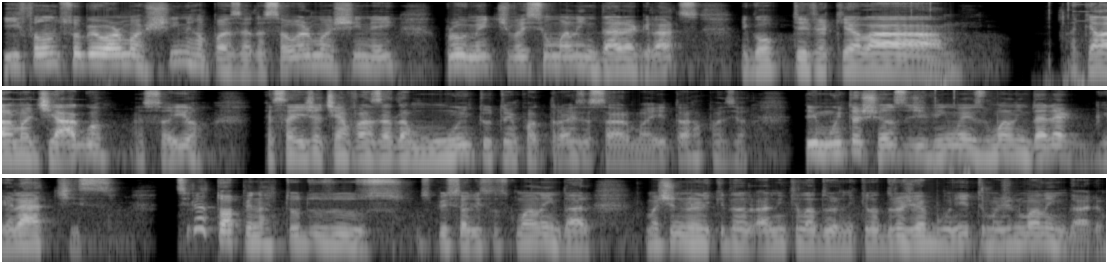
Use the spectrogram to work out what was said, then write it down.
E falando sobre o War Machine, rapaziada, essa War Machine aí provavelmente vai ser uma lendária grátis, igual teve aquela aquela arma de água, essa aí, ó. Essa aí já tinha vazado há muito tempo atrás, essa arma aí, tá, rapaziada? Tem muita chance de vir mais uma lendária grátis. Seria top, né? Todos os especialistas com uma lendária. Imagina a aniquiladora. A aniquiladora já é bonita, imagina uma lendária.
